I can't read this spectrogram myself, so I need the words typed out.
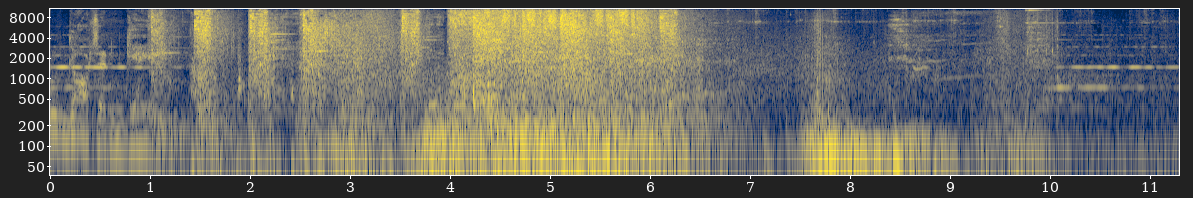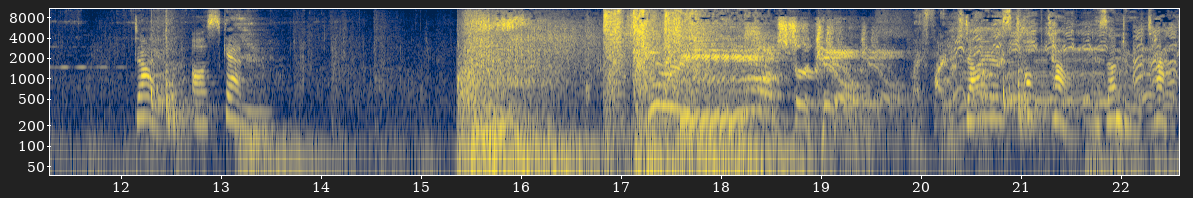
Well-gotten gain. Dire are scanning. Monster kill! My finest. Dire's top tower is under attack.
